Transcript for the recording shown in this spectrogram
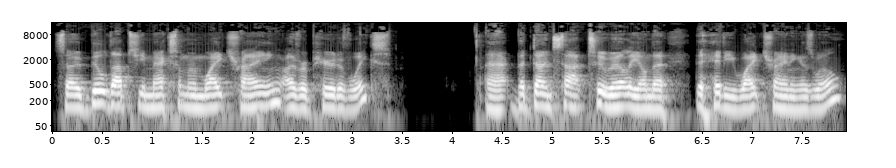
So build up to your maximum weight training over a period of weeks. Uh, but don't start too early on the, the heavy weight training as well.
